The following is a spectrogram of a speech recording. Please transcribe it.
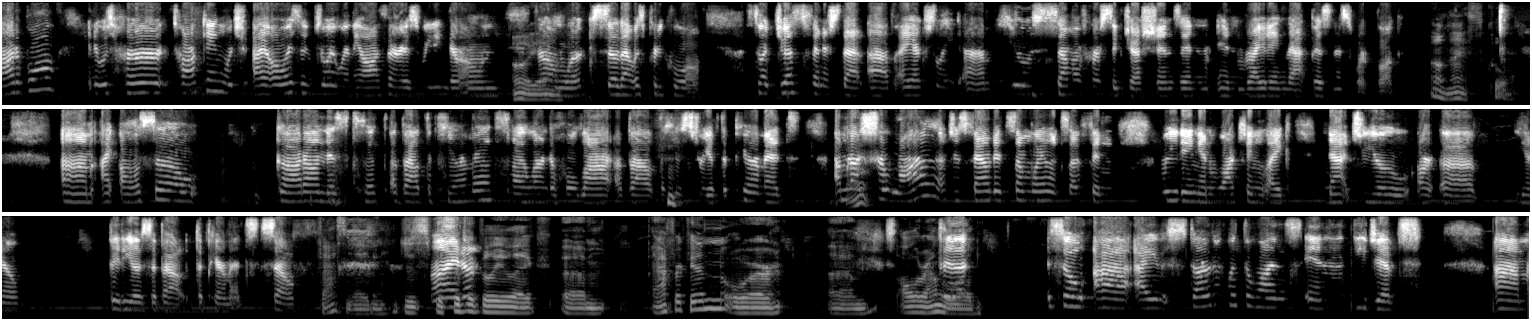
audible, and it was her talking, which I always enjoy when the author is reading their own Oh their own work. So that was pretty cool. So I just finished that up. I actually um, used some of her suggestions in in writing that business workbook. Oh nice. Cool. Um, I also got on this kick about the pyramids, and I learned a whole lot about the history of the pyramids. I'm not sure why. I just found it somewhere, and so I've been reading and watching like Nat Geo, art, uh, you know, videos about the pyramids. So Fascinating. Just specifically like um, African or um, all around the The- world. so uh, I started with the ones in Egypt, um,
